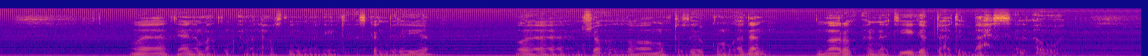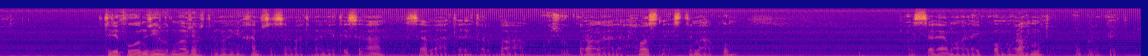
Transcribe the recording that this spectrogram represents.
وكان معكم أمل حسني من مدينة الإسكندرية. وإن شاء الله منتظركم غدا نرى النتيجة بتاعت البحث الأول. تليفون زيرو اتناشر تمانية خمسة سبعة تمانية تسعة سبعة تلاتة أربعة. وشكرا على حسن استماعكم. والسلام عليكم ورحمة الله وبركاته.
